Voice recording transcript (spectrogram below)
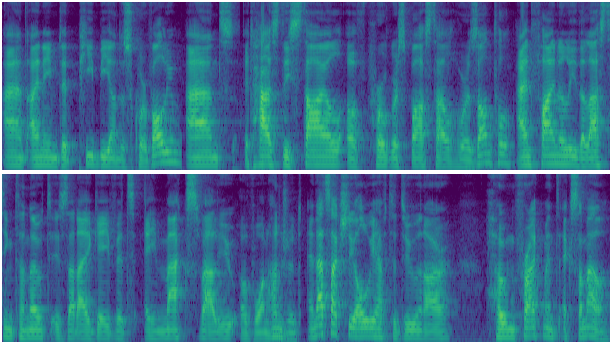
and I named it pb underscore volume and it has the style of progress bar style horizontal and finally the last thing to note is that I gave it a max value of 100 and that's actually all we have to do in our home fragment XML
